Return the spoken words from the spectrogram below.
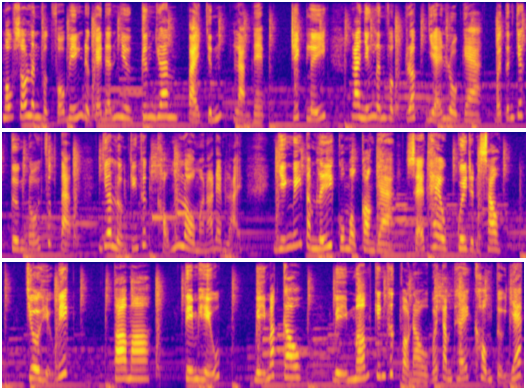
Một số lĩnh vực phổ biến được kể đến như kinh doanh, tài chính, làm đẹp, triết lý là những lĩnh vực rất dễ lùa gà bởi tính chất tương đối phức tạp do lượng kiến thức khổng lồ mà nó đem lại. Diễn biến tâm lý của một con gà sẽ theo quy trình sau. Chưa hiểu biết, tò mò, tìm hiểu, bị mắc câu, bị mớm kiến thức vào đầu với tâm thế không tự giác,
